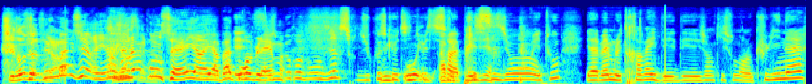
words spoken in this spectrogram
Sinon, c'est une bonne série, hein, je vous la conseille, il hein, n'y a pas de problème. Si je peux rebondir sur du coup, ce que tu dis sur la précision et tout. Il y a même le travail des, des, gens qui sont dans le culinaire.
